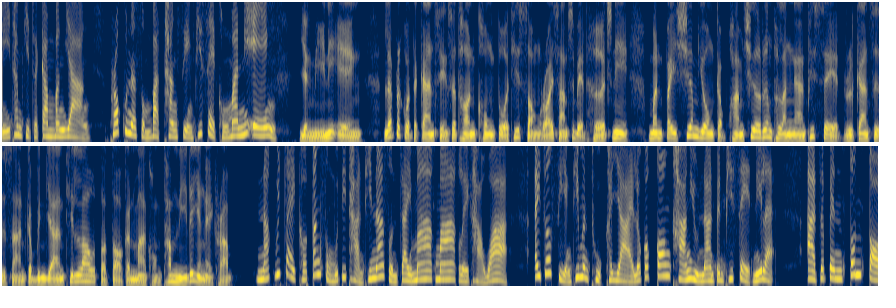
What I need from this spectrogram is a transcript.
นี้ทำกิจกรรมบางอย่าง เพราะคุณสมบัติทางเสียงพิเศษของมันนี่เอง อย่างนี้นี่เอง และปรากฏการณ์เสียงสะท้อนคงตัวที่ 231เฮิรตซ์นี่ มันไปเชื่อมโยงกับความเชื่อเรื่องพลังงานพิเศษ หรือการสื่อสารกับวิญญาณที่เล่าต่อๆกันมาของถ้ำนี้ได้ยังไงครับ นักวิจัยเขาตั้งสมมุติฐานที่น่าสนใจมากๆเลยค่ะว่าไอ้เจ้าเสียงที่มันถูกขยายแล้วก็ก้องค้างอยู่นานเป็นพิเศษนี่แหละ อาจจะเป็นต้นต่อ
